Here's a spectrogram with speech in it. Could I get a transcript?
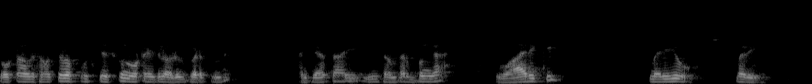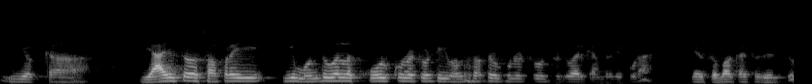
నూట నాలుగు సంవత్సరాలు పూర్తి చేసుకుని నూట ఐదులో అడుగు పెడుతుంది. అంచేత ఈ సందర్భంగా వారికి మరియు మరి ఈ యొక్క వ్యాధితో సఫర్ అయ్యి ఈ మందు వల్ల కోలుకున్నటువంటి ఈ వంద సంవత్సరాలు ఉన్నటువంటి వారికి అందరికీ కూడా నేను శుభాకాంక్షలు చెప్తూ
